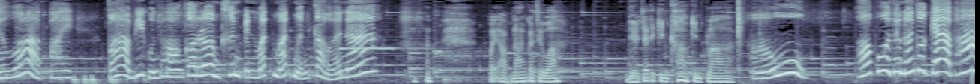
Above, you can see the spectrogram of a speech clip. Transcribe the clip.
จะว่าไป กล้ามพี่ขุนทองก็เริ่มขึ้นเป็นมัดมัดๆเหมือนเก่าแล้วนะ ไปอาบน้ำกันเถอะวะ เดี๋ยวจะได้กินข้าวกินปลา เอาพอพูดเท่านั้นก็แก้ผ้า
